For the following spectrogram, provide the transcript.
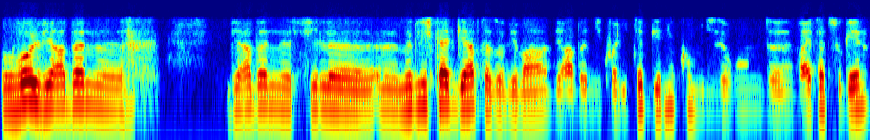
obwohl wir haben äh, wir haben viele äh, Möglichkeiten gehabt. Also wir war wir haben die Qualität genug, um diese Runde weiterzugehen.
